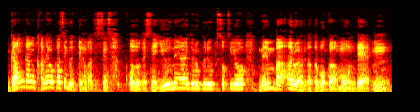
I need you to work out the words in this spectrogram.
ガンガン金を稼ぐっていうのがですね、昨今のですね、有名アイドルグループ卒業メンバーあるあるだと僕は思うんで、うん。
